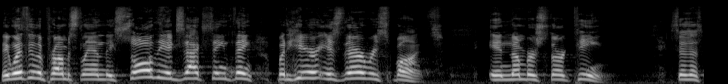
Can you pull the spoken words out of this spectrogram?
They went through the promised land. They saw the exact same thing, but here is their response in Numbers 13. It says this,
